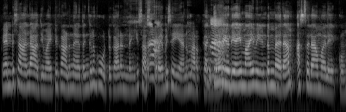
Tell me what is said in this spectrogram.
പിന്നെ എന്റെ ചാനൽ ആദ്യമായിട്ട് കാണുന്ന ഏതെങ്കിലും കൂട്ടുകാരുണ്ടെങ്കിൽ സബ്സ്ക്രൈബ് ചെയ്യാനും മറക്കരുത്. വീഡിയോയുമായി വീണ്ടും വരാം. അസ്സലാമലൈക്കും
